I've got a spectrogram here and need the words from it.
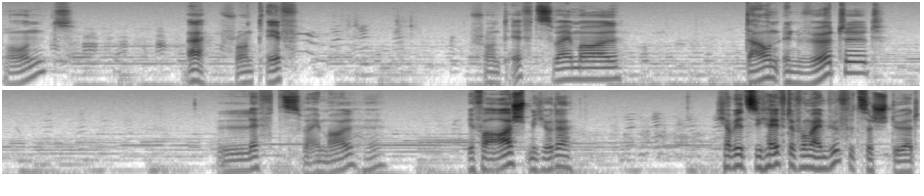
Front. Ah, Front F. Front F zweimal. Down inverted. Left zweimal. Hä? Ihr verarscht mich, oder? Ich habe jetzt die Hälfte von meinem Würfel zerstört.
